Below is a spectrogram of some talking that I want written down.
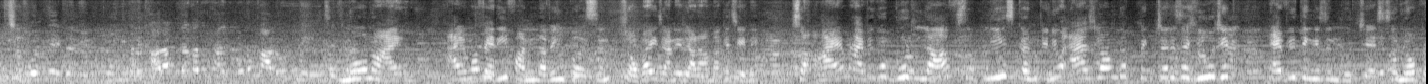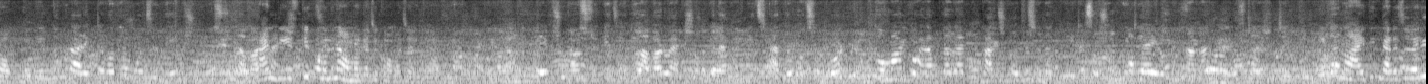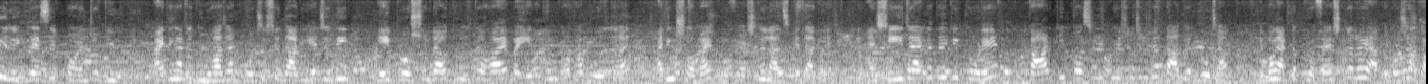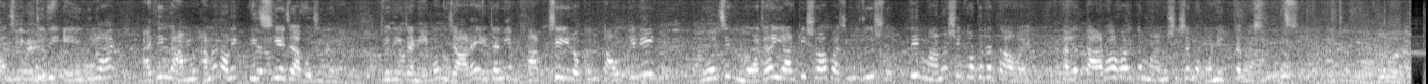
কিছু বলবে এটা নিয়ে মানে খারাপ তার কোনো কারণ নেই। No no I I am a very fun loving person সবাই জানে যারা আমাকে চেনে so I am having a good love so please continue as long the picture is a huge it everything is in good chess so no problem কিন্তু আরেকটা কথা বলছে দেব শুভশ্রী আবার অ্যান্ড দেবকে কোনোদিন আমার কাছে ক্ষমা চাইতে হবে না। দেব শুভশ্রীকে যেহেতু আবারও একসঙ্গে দেখা গেছে এত বছর পর তোমার খারাপ লাগা একটা কাজ করছে নাকি? এটা সোশ্যাল মিডিয়ায় এরকম নানান পোস্ট আসছে। এটা না I think that is a very regressive point of view I think আজকে দু হাজার পঁচিশে দাঁড়িয়ে যদি এই প্রশ্নটাও তুলতে হয় বা এরকম কথা বলতে হয় আই থিঙ্ক সবাই প্রফেশনাল আজকে দাঁড়িয়ে। অ্যান্ড সেই জায়গা থেকে করে কার কি পার্সোনাল ইকুয়েশন ছিল তাদের বোঝা। এবং একটা প্রফেশনাল হয়ে এত বছর কাজ করে যদি এইগুলো হয় আই থিঙ্ক আমরা অনেক পিছিয়ে যাব জীবনে যদি এটা নিয়ে। এবং যারা এটা নিয়ে ভাবছে এরকম, কাউকে নেই বলছে মজাই আর কি সব আছে, কিন্তু যদি সত্যি মানসিকতাটা তা হয়, তাহলে তারা হয়তো মানুষ হিসাবে অনেকটা বেশি পিছিয়ে। এইটুকু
